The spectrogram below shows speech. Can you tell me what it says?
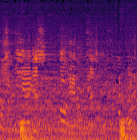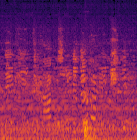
Alsjeblieft, alweer alweer. is heb het niet gedaan, misschien de deur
